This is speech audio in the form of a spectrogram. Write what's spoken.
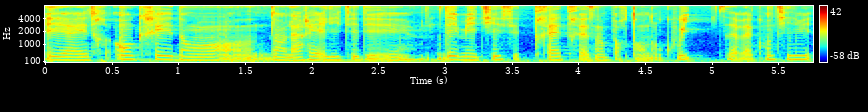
et à être ancré dans, dans la réalité des, des métiers, c'est très très important. Donc oui, ça va continuer.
